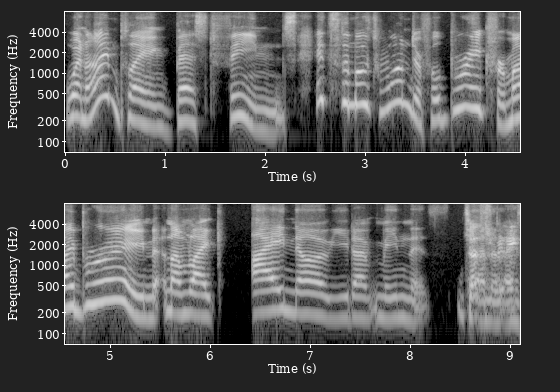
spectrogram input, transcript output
When I'm playing Best Fiends, it's the most wonderful break for my brain. And I'm like, I know you don't mean this. That's really,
